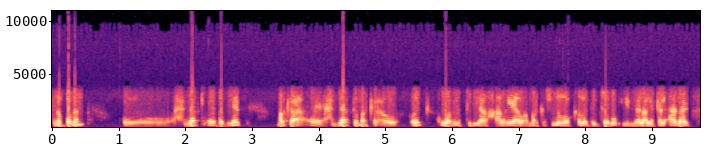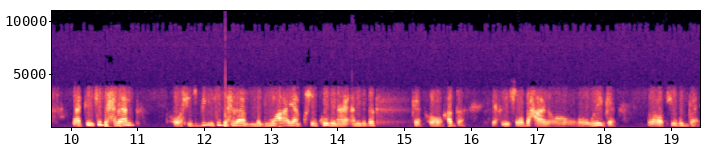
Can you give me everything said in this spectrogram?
tiro badan oo axzaabta ee badneed marka axzaabta marka oo codadka kuwaad la tiriya waxaa laga yaabaa marka sida loo kala jajabo iyo meelaha lakala aadayo laakiin saddexdan oo xisbi iyo saddexdan majmuuca ayaan ku soo koobi lahay aniga dadka oo hadda yani soo baxayo oo oo wareega labaad soo gudbayo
